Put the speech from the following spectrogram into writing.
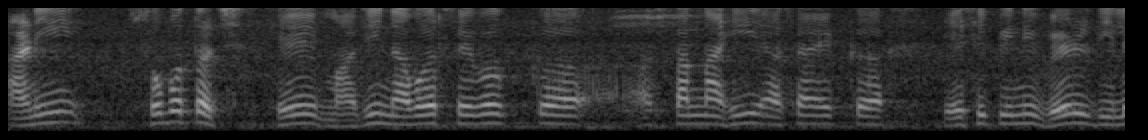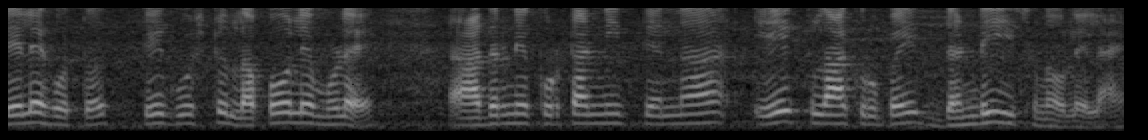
आणि सोबतच हे माजी नगरसेवक असतानाही असा एक ए सी पीनी वेळ दिलेलं होतं. ते गोष्ट लपवल्यामुळे आदरणीय कोर्टांनी त्यांना एक लाख रुपये दंडही सुनावलेला आहे.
